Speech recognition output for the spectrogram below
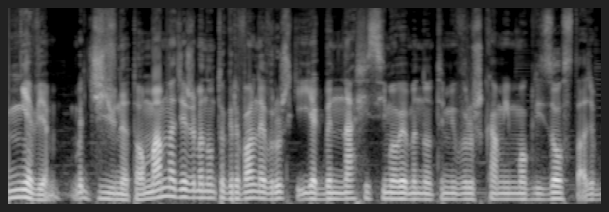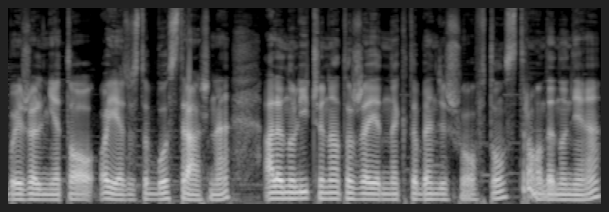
Nie wiem, dziwne to. Mam nadzieję, że będą to grywalne wróżki i jakby nasi simowie będą tymi wróżkami mogli zostać, bo jeżeli nie, to o Jezus, to było straszne. Ale no liczę na to, że jednak to będzie szło w tą stronę, no nie?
